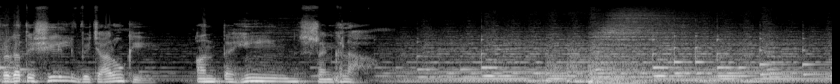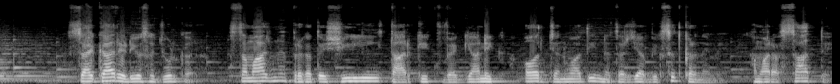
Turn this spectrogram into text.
प्रगतिशील विचारों की अंतहीन श्रृंखला। सहकार रेडियो से जुड़कर समाज में प्रगतिशील, तार्किक, वैज्ञानिक और जनवादी नज़रिया विकसित करने में हमारा साथ दे,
